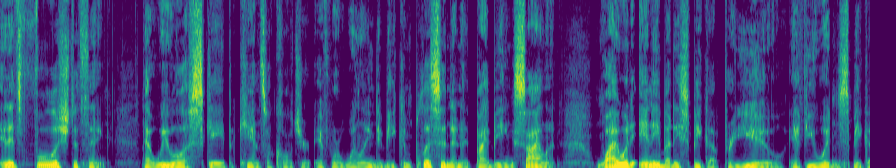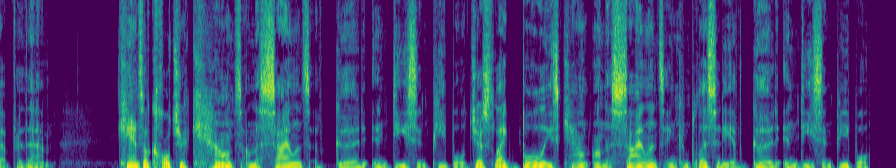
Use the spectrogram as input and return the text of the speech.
And it's foolish to think that we will escape cancel culture if we're willing to be complicit in it by being silent. Why would anybody speak up for you if you wouldn't speak up for them? Cancel culture counts on the silence of good and decent people, just like bullies count on the silence and complicity of good and decent people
